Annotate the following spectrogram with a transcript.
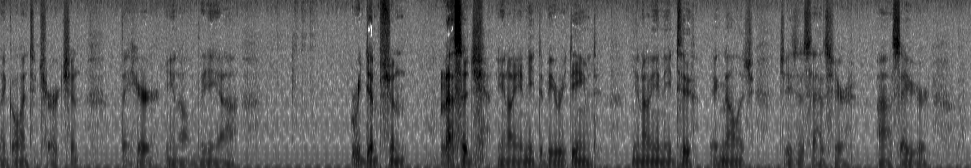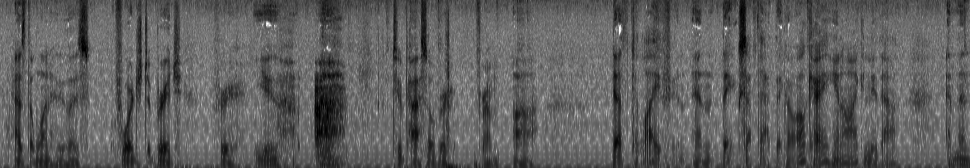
they go into church and they hear, you know, the uh, redemption message. You know, you need to be redeemed. You know, you need to acknowledge Jesus as your uh, Savior, as the one who has forged a bridge for you to pass over from uh, death to life. And, they accept that. They go, okay, you know, I can do that. And then,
